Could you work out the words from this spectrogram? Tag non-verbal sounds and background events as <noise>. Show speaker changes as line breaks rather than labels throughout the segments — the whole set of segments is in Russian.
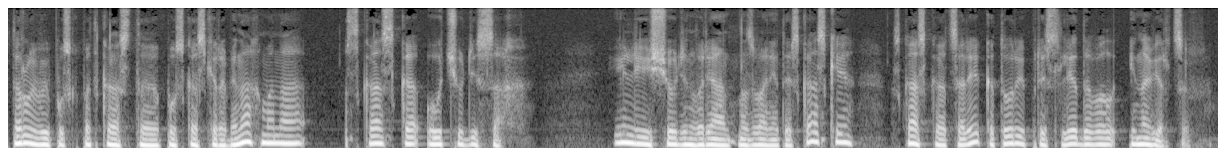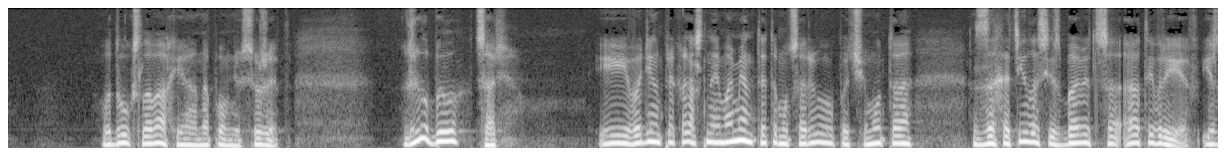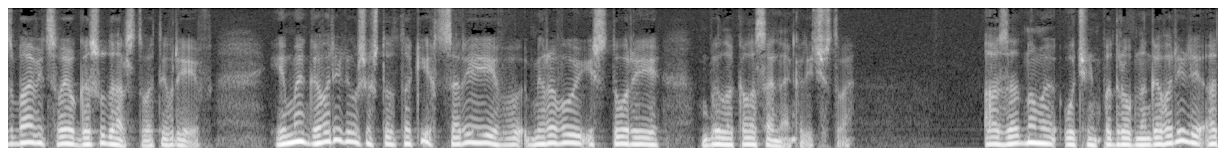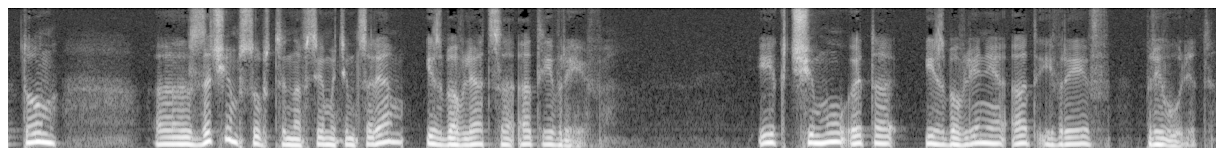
Второй выпуск подкаста по сказке Рабинахмана «Сказка о чудесах». Или еще один вариант названия этой сказки – «Сказка о царе, который преследовал иноверцев». В двух словах я напомню сюжет. Жил-был царь. И в один прекрасный момент этому царю почему-то захотелось избавиться от евреев, избавить свое государство от евреев. И мы говорили уже, что таких царей в мировой истории было колоссальное количество. А заодно мы очень подробно говорили о том, э, зачем, собственно, всем этим царям избавляться от евреев. И к чему это избавление от евреев приводит.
